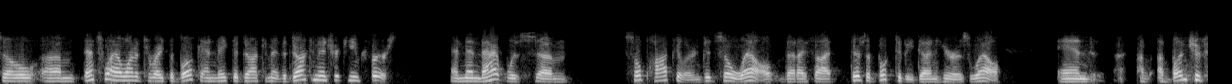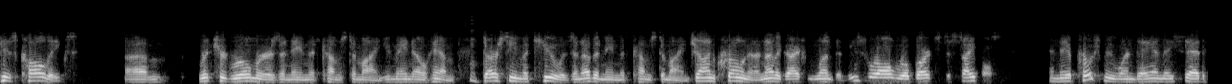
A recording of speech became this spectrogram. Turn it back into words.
So um, that's why I wanted to write the book and make the document. The documentary came first, and then that was um, so popular and did so well that I thought there's a book to be done here as well. And a, a bunch of his colleagues, um, Richard Rohmer is a name that comes to mind. You may know him. Darcy McKeough is another name that comes to mind. John Cronin, another guy from London. These were all Robarts' disciples. And they approached me one day and they said,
